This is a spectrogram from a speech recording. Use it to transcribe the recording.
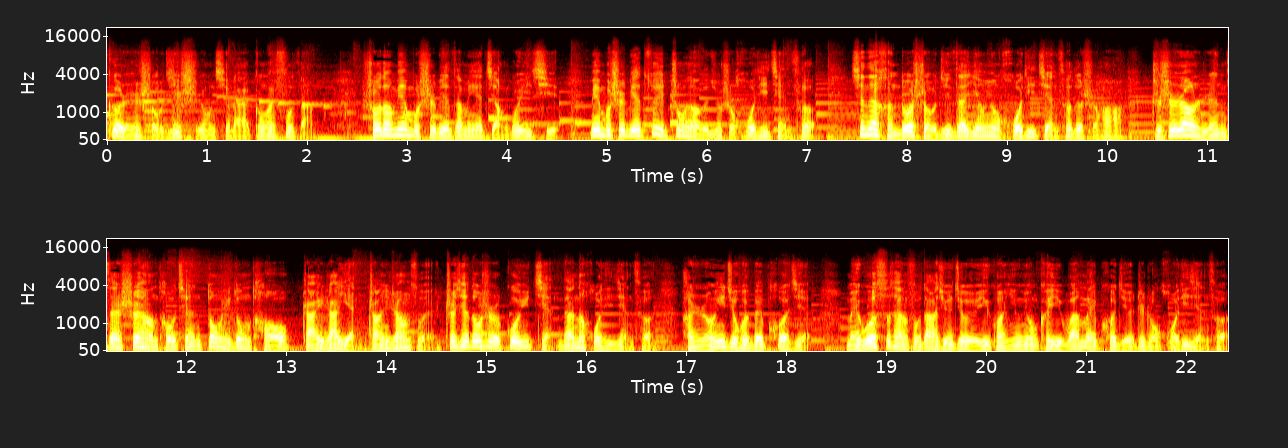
个人手机使用起来更为复杂。说到面部识别，咱们也讲过一期。面部识别最重要的就是活体检测。现在很多手机在应用活体检测的时候啊，只是让人在摄像头前动一动头、眨一眨眼、张一张嘴，这些都是过于简单的活体检测，很容易就会被破解。美国斯坦福大学就有一款应用可以完美破解这种活体检测，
